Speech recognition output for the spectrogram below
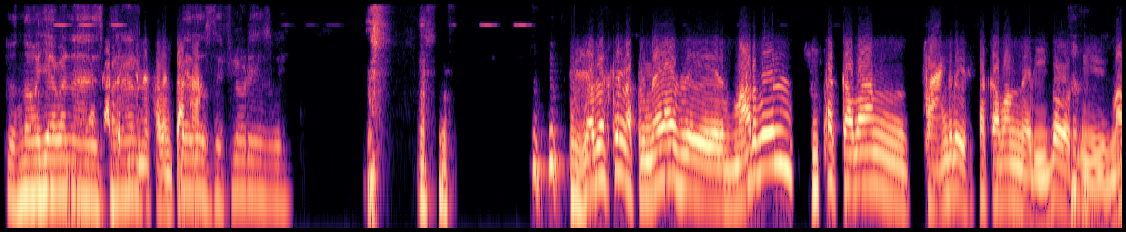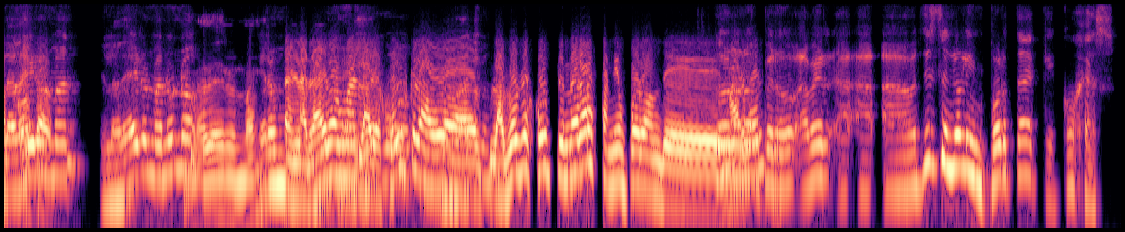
Pues no, ya van a disparar pedos de flores, güey. Pues ya ves que en las primeras de Marvel sí sacaban sangre, sí sacaban heridos y más La de cosas. Iron Man, en la de Iron Man 1, La de Iron Man. era un En la de Iron Man, la de Hulk, la- las dos de Hulk primeras también fueron de No, no, Marvel. no, pero a ver, a, a, a Disney no le importa que cojas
